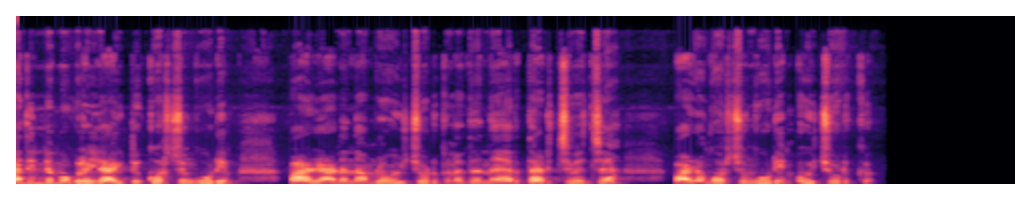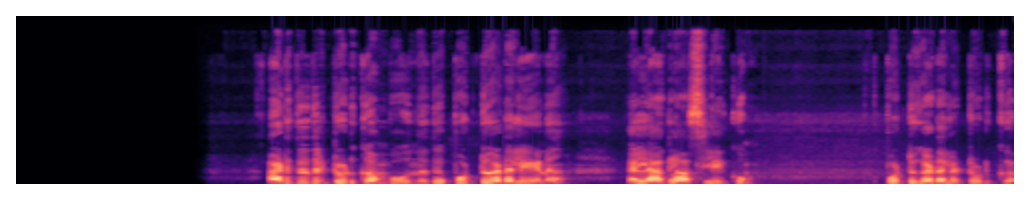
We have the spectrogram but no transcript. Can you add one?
അതിന്റെ മുകളിലായിട്ട് കുറച്ചും കൂടിയും പഴമാണ് നമ്മൾ ഒഴിച്ചു കൊടുക്കുന്നത്. നേരത്തെ അടിച്ചു വെച്ച പഴം കുറച്ചും കൂടിയും ഒഴിച്ചു കൊടുക്കുക. അടുത്തത് ഇട്ട് കൊടുക്കാൻ പോകുന്നത് പൊട്ടുകടലയാണ്. എല്ലാ ഗ്ലാസ്സിലേക്കും പൊട്ടുകടല ഇട്ട് കൊടുക്കുക.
